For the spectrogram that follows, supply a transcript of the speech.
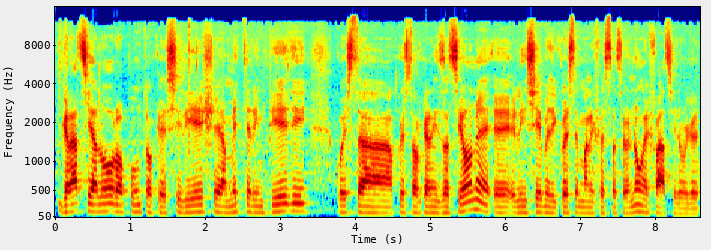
grazie a loro appunto che si riesce a mettere in piedi questa, questa organizzazione e, l'insieme di queste manifestazioni. Non è facile perché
